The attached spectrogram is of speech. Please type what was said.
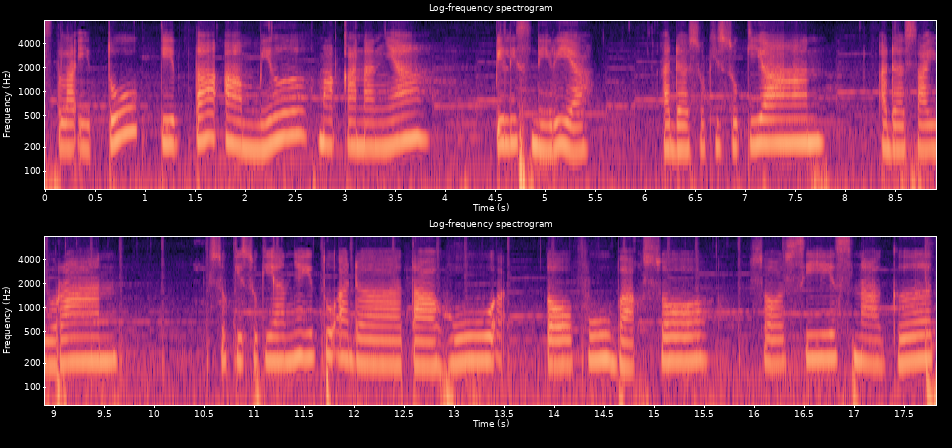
Setelah itu kita ambil makanannya, pilih sendiri ya. Ada suki-sukian, ada sayuran. Suki-sukiannya itu ada tahu, tofu, bakso, sosis, nugget,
